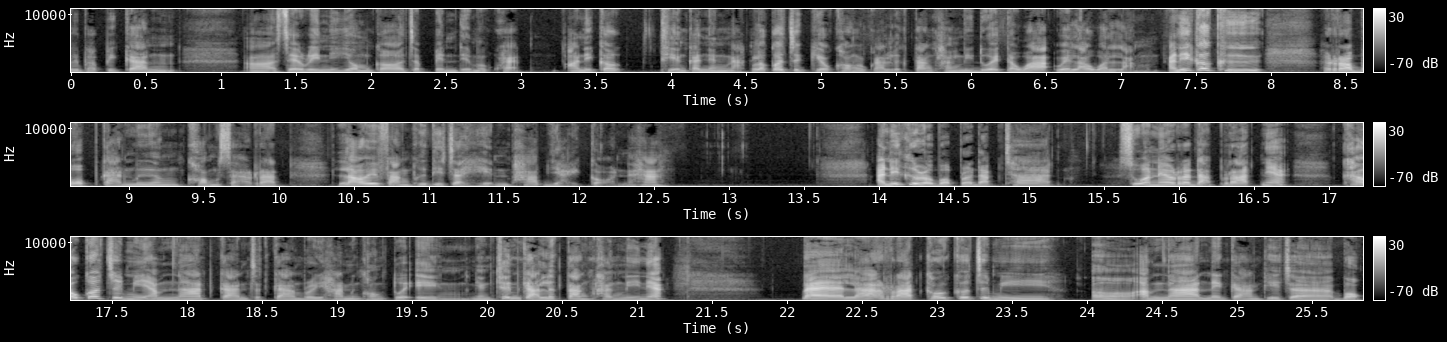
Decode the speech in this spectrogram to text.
ริพับลิกันเสรีนิยมก็จะเป็นเดโมแครตอันนี้ก็เถียงกันอย่างหนัก แล้วก็จะเกี่ยวข้องกับการเลือกตั้งครั้งนี้ด้วยแต่ว่าเล่าวันหลัง อันนี้ก็คือระบบการเมืองของสหรัฐเล่าให้ฟังเพื่อที่จะเห็นภาพใหญ่ก่อนนะคะอันนี้คือระบบระดับชาติส่วนในระดับรัฐเนี่ยเขาก็จะมีอำนาจการจัดการบริหารของตัวเอง อย่างเช่นการเลือกตั้งครั้งนี้เนี่ย แต่ละรัฐเขาก็จะมีอำนาจในการที่จะบอก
